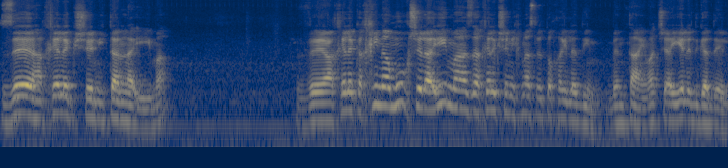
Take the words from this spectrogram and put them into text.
זה החלק שניתן לאימא, והחלק הכי נמוך של האימא זה החלק שנכנס לתוך הילדים, בינתיים, עד שהילד גדל.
